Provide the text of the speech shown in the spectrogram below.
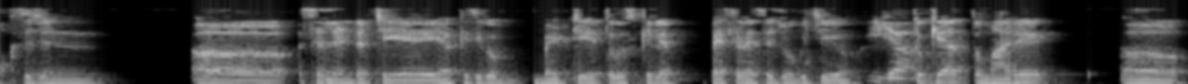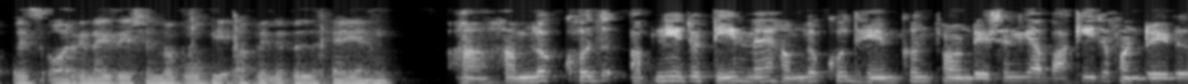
ऑक्सीजन सिलेंडर चाहिए या किसी को बेड चाहिए तो उसके लिए पैसे वैसे जो भी चाहिए हो। या। तो क्या तुम्हारे अ, इस ऑर्गेनाइजेशन में वो भी अवेलेबल है या नहीं? हाँ हम लोग खुद अपनी जो टीम है हम लोग खुद हेमकुंड फाउंडेशन या बाकी जो फंड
